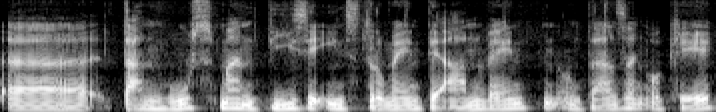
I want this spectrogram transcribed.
äh, dann muss man diese Instrumente anwenden und dann sagen, okay,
